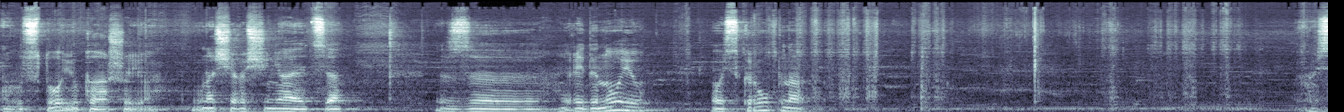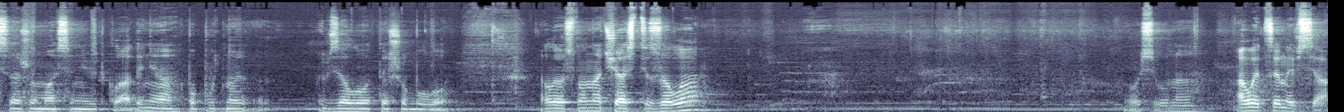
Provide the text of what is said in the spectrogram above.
Густою кашею. Вона ще розчиняється з рідиною. Ось крупна. Сажу відкладення, попутно взяло те, що було. Але основна часть зола. Ось вона. Але це не вся.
